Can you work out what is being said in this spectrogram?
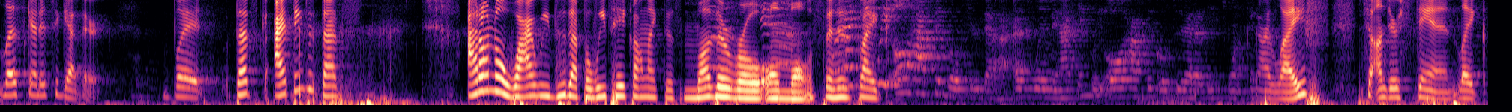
let's get it together. But that's I think that that's I don't know why we do that, but we take on like this mother role almost, and I it's think like we all have to go through that as women. I think we all have to go through that at least once in our life to understand like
